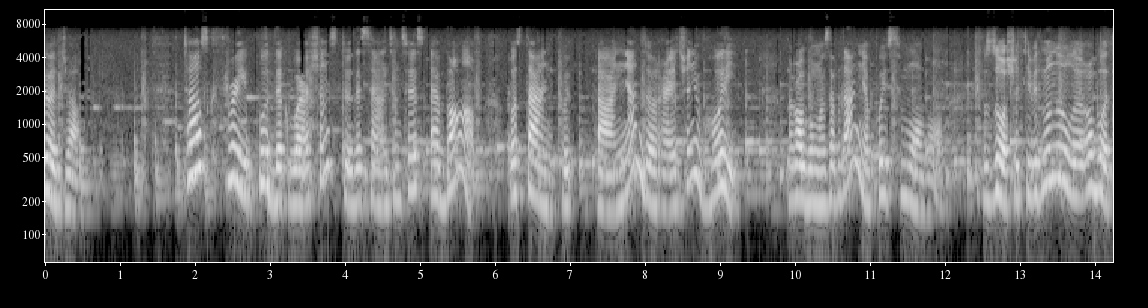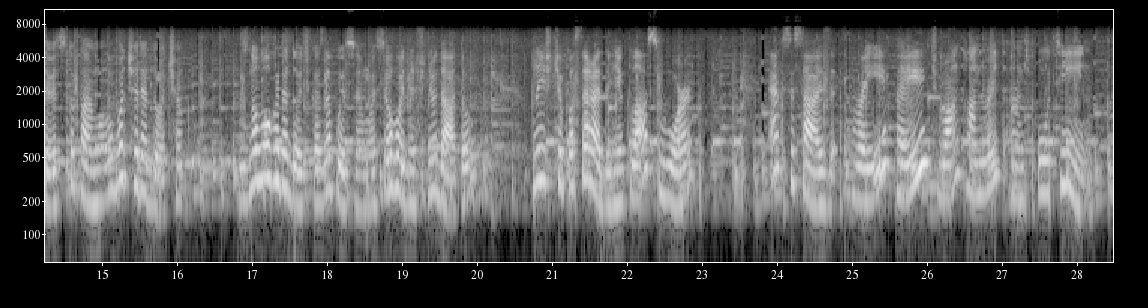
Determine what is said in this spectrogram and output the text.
Good job. Task 3. Put the questions to the sentences above. Постань питання до речень вгорі. Робимо завдання письмово. В зошиті від минулої роботи відступаємо робочий рядочок. З нового рядочка записуємо сьогоднішню дату. Нижче посередині клас Work. Exercise 3, page 114.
